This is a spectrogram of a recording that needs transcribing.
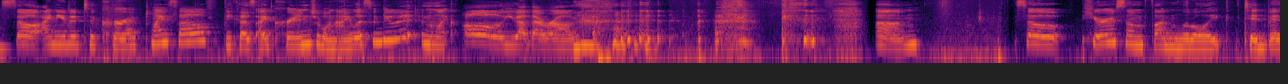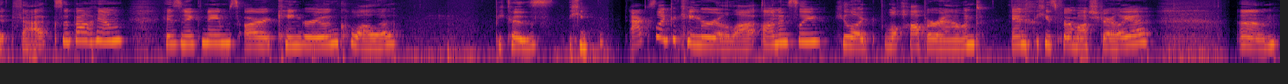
So I needed to correct myself because I cringe when I listen to it and I'm like, oh, you got that wrong. um, so here are some fun little like tidbit facts about him. His nicknames are kangaroo and koala because he acts like a kangaroo a lot, honestly. He like will hop around and he's from Australia. Um,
